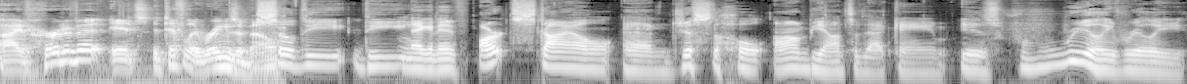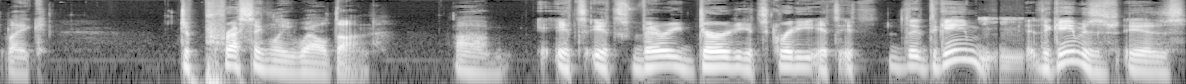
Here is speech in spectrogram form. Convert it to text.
I've heard of it. It's it definitely rings a bell. So the the Negative. art style and just the whole ambiance of that game is really really like depressingly well done. Um, it's it's very dirty. It's gritty. It's it's the the game. Mhm. The game is is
